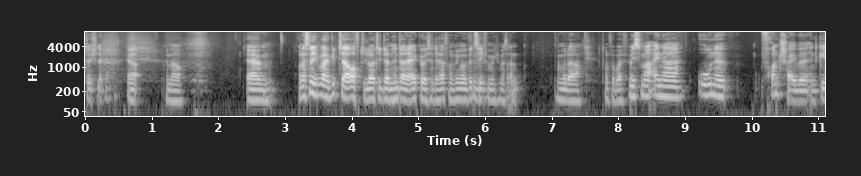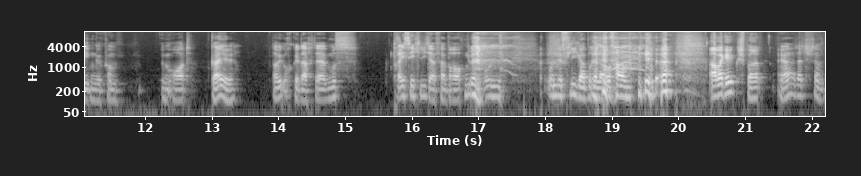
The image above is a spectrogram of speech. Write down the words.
durchlöchert. Ja, genau. Ähm, und das finde ich immer, gibt ja oft die Leute, die dann hinter der LKWs hinterherfahren. Immer witzig Mhm. für mich, was an, wenn man da dran Mir vorbeifährt. ist mal einer ohne Frontscheibe entgegengekommen im Ort. Geil. Da habe ich auch gedacht, er muss 30 Liter verbrauchen und, und eine Fliegerbrille aufhaben. Aber Geld gespart. Ja, das stimmt.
